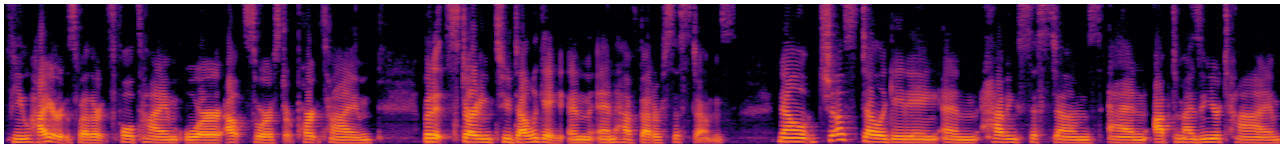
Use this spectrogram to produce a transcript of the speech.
few hires, whether it's full time or outsourced or part time, but it's starting to delegate and, and have better systems. Now, just delegating and having systems and optimizing your time,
